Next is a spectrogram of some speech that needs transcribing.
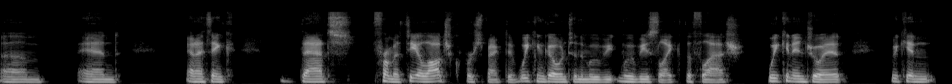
Um and and i think that's from a theological perspective we can go into the movie movies like the flash. We can enjoy it. We can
